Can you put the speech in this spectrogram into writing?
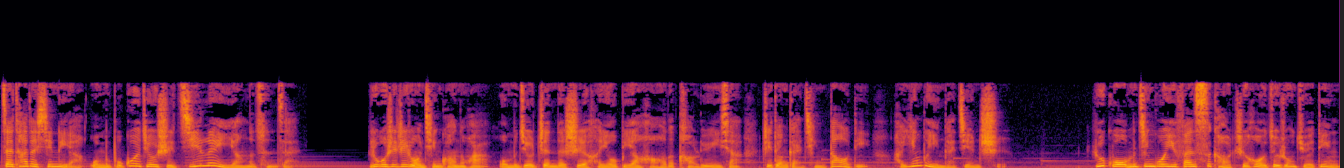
在他的心里啊，我们不过就是鸡肋一样的存在。如果是这种情况的话，我们就真的是很有必要好好的考虑一下，这段感情到底还应不应该坚持。如果我们经过一番思考之后，最终决定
